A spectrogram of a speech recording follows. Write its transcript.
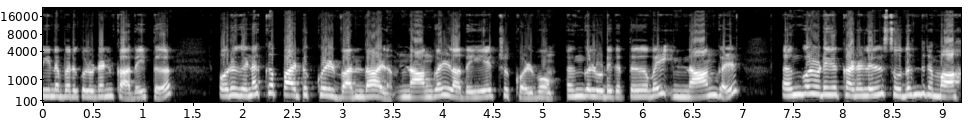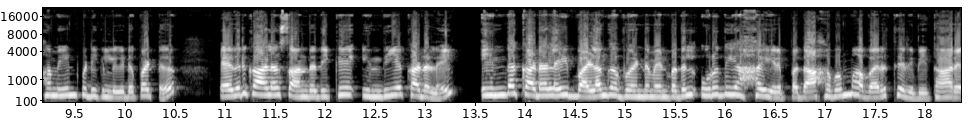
மீனவர்களுடன் கதைத்து ஒரு இணக்கப்பாட்டுக்குள் வந்தாலும் நாங்கள் அதை ஏற்றுக்கொள்வோம். எங்களுடைய தேவை நாங்கள் எங்களுடைய கடலில் சுதந்திரமாக மீன்பிடியில் ஈடுபட்டு எதிர்கால சந்ததிக்கு இந்திய கடலை இந்த கடலை வழங்க வேண்டும் என்பதில் உறுதியாக இருப்பதாகவும் அவர் தெரிவித்தார்.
